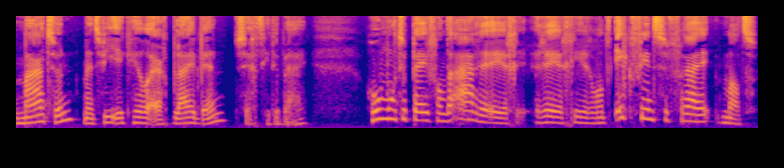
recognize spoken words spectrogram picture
Maarten, met wie ik heel erg blij ben, zegt hij erbij... hoe moet de PvdA reageren? Want ik vind ze vrij mat.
